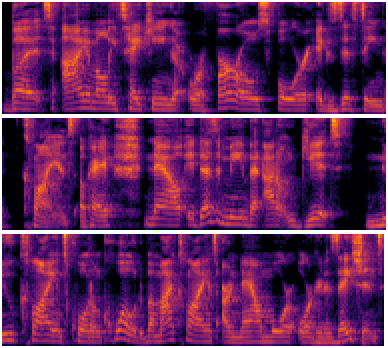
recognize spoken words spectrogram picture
But I am only taking referrals for existing clients. Okay. Now it doesn't mean that I don't get new clients, quote unquote, but my clients are now more organizations.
